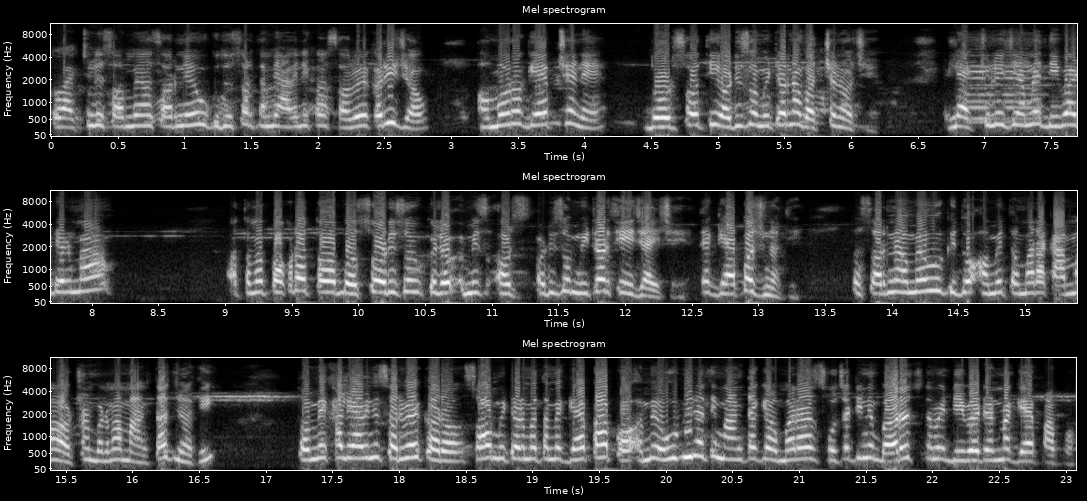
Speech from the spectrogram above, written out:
તો એકચ્યુઅલી અમે સરને એવું કીધું, સર, તમે આવીને સર્વે કરી જાઓ. અમારો ગેપ છે ને દોઢસો થી અઢીસો મીટરના વચ્ચેનો છે. એટલે એકચ્યુઅલી જે અમને ડિવાઈડરમાં તમે પકડો તો બસો અઢીસો કિલો, મીન્સ અઢીસો મીટર થઈ જાય છે. તે ગેપ જ નથી. તો સરને અમે એવું કીધું, અમે તમારા કામમાં અડચણ બનવા માંગતા જ નથી. તો અમે ખાલી આવીને સર્વે કરો. સો મીટરમાં તમે ગેપ આપો. અમે એવું બી નથી માંગતા કે અમારા સોસાયટીની બહાર જ તમે ડિવાઈડરમાં ગેપ આપો.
